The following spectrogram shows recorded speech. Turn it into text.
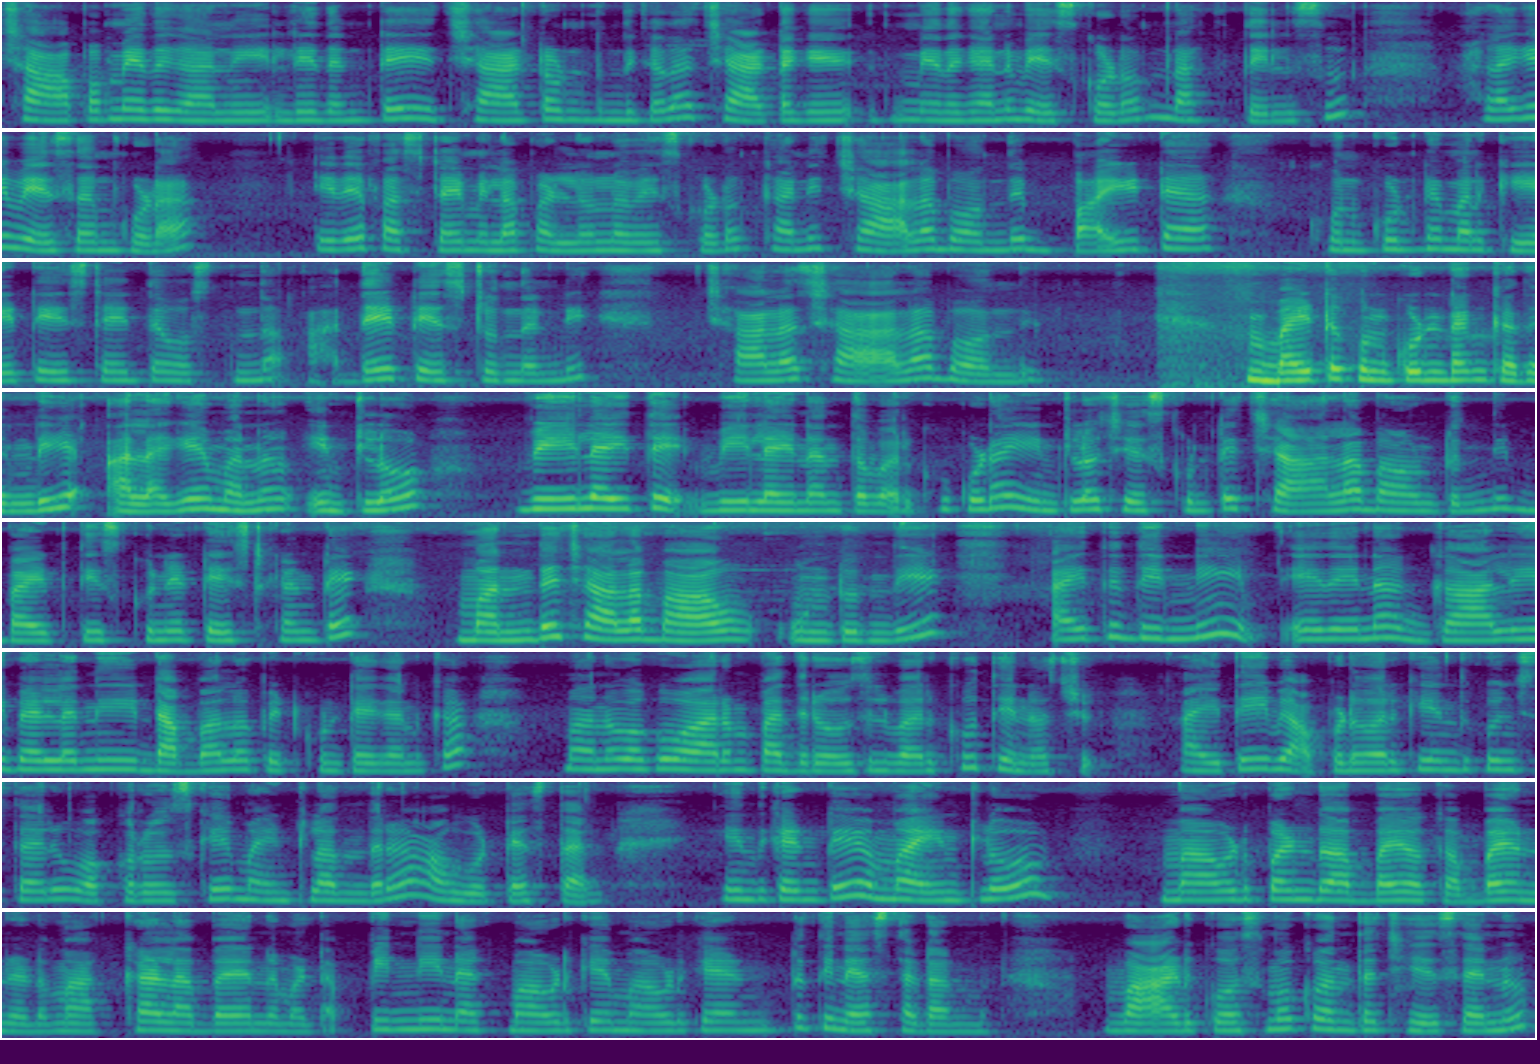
చాప మీద కానీ లేదంటే చాట ఉంటుంది కదా చాట మీద కానీ వేసుకోవడం నాకు తెలుసు. అలాగే వేసాం కూడా. ఇదే ఫస్ట్ టైం ఇలా పళ్ళెంలో వేసుకోవడం. కానీ చాలా బాగుంది. బయట కొనుక్కుంటే మనకి ఏ టేస్ట్ అయితే వస్తుందో అదే టేస్ట్ ఉందండి. చాలా చాలా బాగుంది. బయట కొనుక్కుంటాం కదండి. అలాగే మనం ఇంట్లో వీలైతే వీలైనంత వరకు కూడా ఇంట్లో చేసుకుంటే చాలా బాగుంటుంది. బయట తీసుకునే టేస్ట్ కంటే మందే చాలా బాగా ఉంటుంది అయితే దీన్ని ఏదైనా గాలి వెళ్ళని డబ్బాలో పెట్టుకుంటే కనుక మనం ఒక వారం పది రోజుల వరకు తినొచ్చు. అయితే ఇవి అప్పటి వరకు ఎందుకు ఉంచుతారు? ఒక్కరోజుకే మా ఇంట్లో అందరూ అవగొట్టేస్తారు. ఎందుకంటే మా ఇంట్లో మామిడి పండు అబ్బాయి ఒక అబ్బాయి ఉన్నాడు. మా అక్క వాళ్ళ అబ్బాయి అన్నమాట. పిన్ని నాకు మామిడికాయ మామిడికాయ అంటూ తినేస్తాడు అనమాట వాడి కోసమో కొంత చేశాను.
